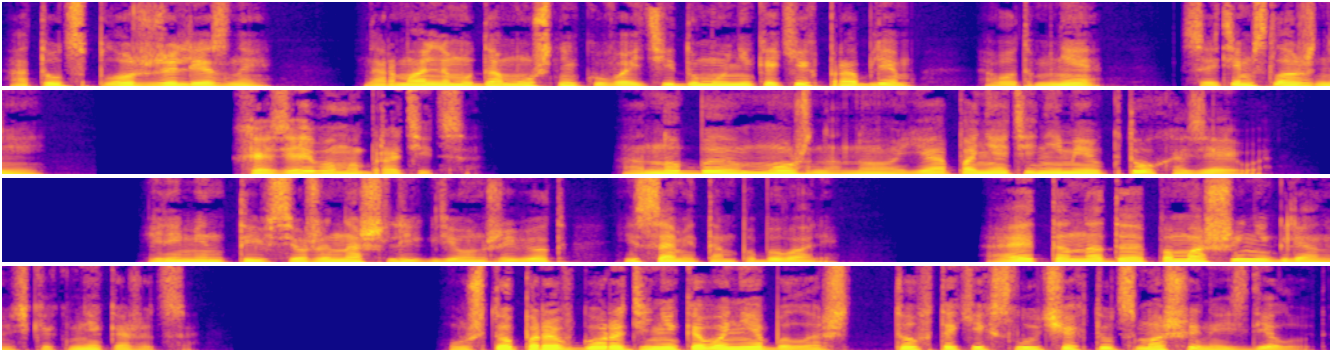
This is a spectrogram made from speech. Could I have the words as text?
А тут сплошь железные. Нормальному домушнику войти, думаю, никаких проблем, а вот мне с этим сложней. К хозяевам обратиться? Оно бы можно, но я понятия не имею, кто хозяева. Или менты все же нашли, где он живет, и сами там побывали. А это надо по машине глянуть, как мне кажется. У штопора в городе никого не было. Что в таких случаях тут с машиной сделают?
